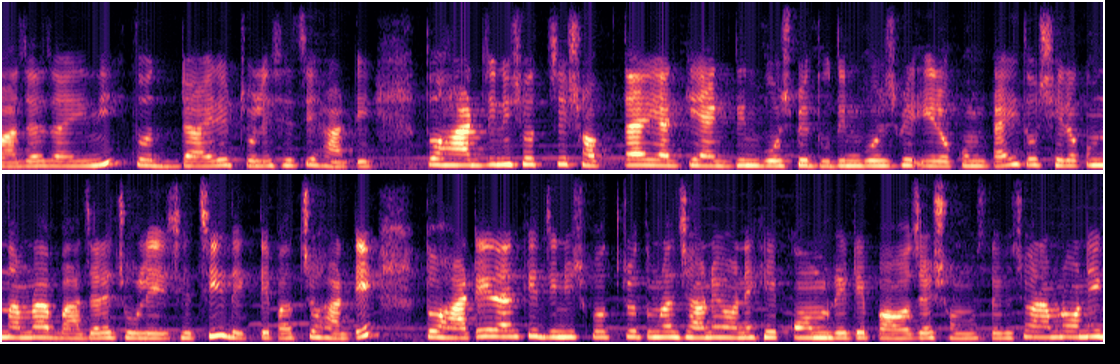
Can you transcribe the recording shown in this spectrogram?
বাজার যাইনি। তো ডাইরেক্ট চলে এসেছি হাটে। তো হাট জিনিস হচ্ছে সপ্তাহে আর কি একদিন বসবে, দুদিন বসবে, এরকমটাই। তো সেরকম আমরা বাজারে চলে এসেছি। দেখতে পাচ্ছ হাটে। তো হাটের আর কি জিনিসপত্র তোমরা জানো অনেকে কম রেটে পাওয়া যায় সমস্ত কিছু। আর আমরা অনেক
